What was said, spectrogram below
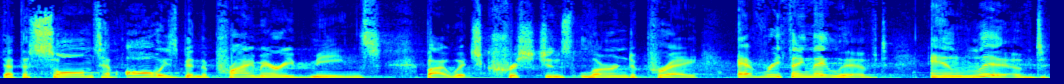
That the Psalms have always been the primary means by which Christians learned to pray everything they lived and lived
